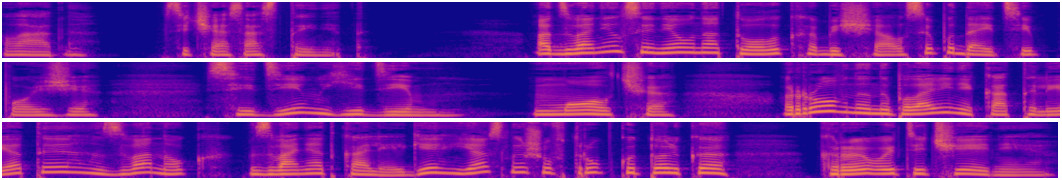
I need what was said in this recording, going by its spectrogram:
Ладно, сейчас остынет. Отзвонился неонатолог, обещался подойти позже. Сидим, едим. Молча. Ровно на половине котлеты звонок. Звонят коллеги. Я слышу в трубку только кровотечение.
